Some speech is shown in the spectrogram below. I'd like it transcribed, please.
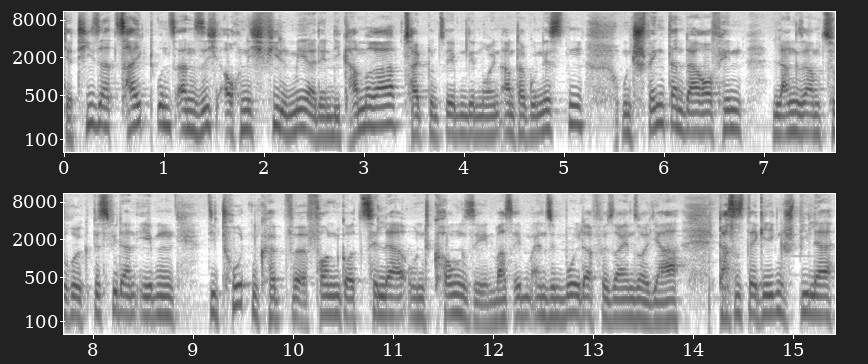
Der Teaser zeigt uns an sich auch nicht viel mehr, denn die Kamera zeigt uns eben den neuen Antagonisten und schwenkt dann daraufhin langsam zurück, bis wir dann eben die Totenköpfe von Godzilla und Kong sehen, was eben ein Symbol dafür sein soll, ja, das ist der Gegenspieler,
